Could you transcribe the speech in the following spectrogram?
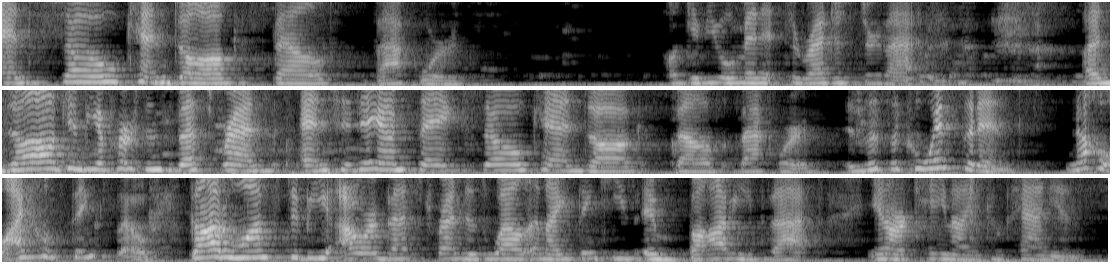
and so can dog spelled backwards. I'll give you a minute to register that. a dog can be a person's best friend, and today I'm saying so can dog spelled backwards. Is this a coincidence? No, I don't think so. God wants to be our best friend as well, and I think He's embodied that in our canine companions.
